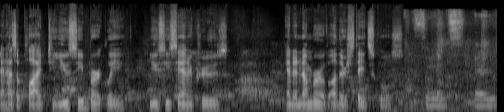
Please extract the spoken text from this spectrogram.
and has applied to UC Berkeley, UC Santa Cruz, and a number of other state schools. Since there's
